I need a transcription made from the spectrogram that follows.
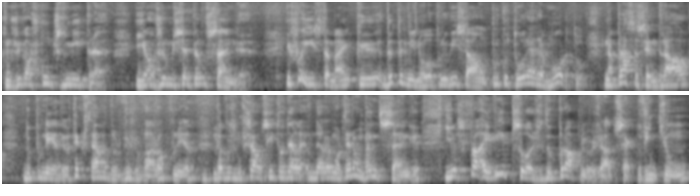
que nos liga aos cultos de Mitra e ao reminiscente pelo sangue. E foi isso também que determinou a proibição, porque o touro era morto na praça central do Penedo. Eu até gostava de vos levar ao Penedo para vos mostrar o sítio onde ela, onde era morto. Era um banho de sangue e havia pessoas do próprio, já do século XXI,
